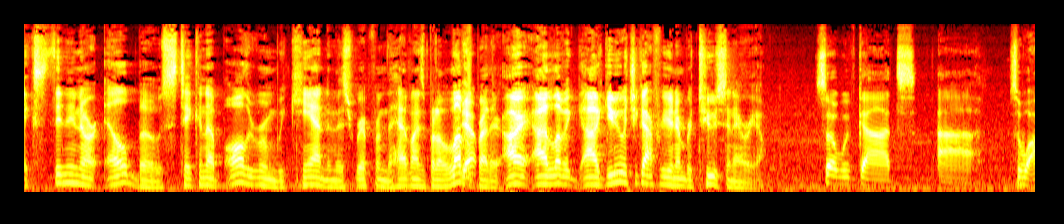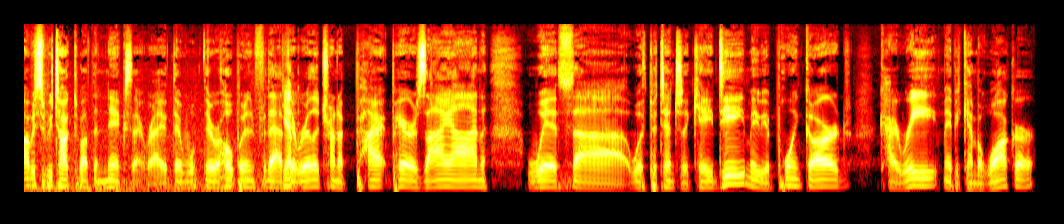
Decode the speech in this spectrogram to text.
extending our elbows, taking up all the room we can in this rip from the headlines. But I love Yep. it, brother. All right, I love it. Uh, give me what you got for your number two scenario. So we've got. Uh, so obviously we talked about the Knicks there, right? They, were- they were hoping for that. Yep. They're really trying to pi- pair Zion with uh, with potentially KD, maybe a point guard, Kyrie, maybe Kemba Walker.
